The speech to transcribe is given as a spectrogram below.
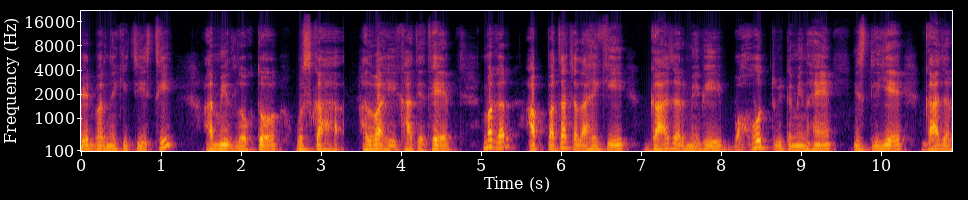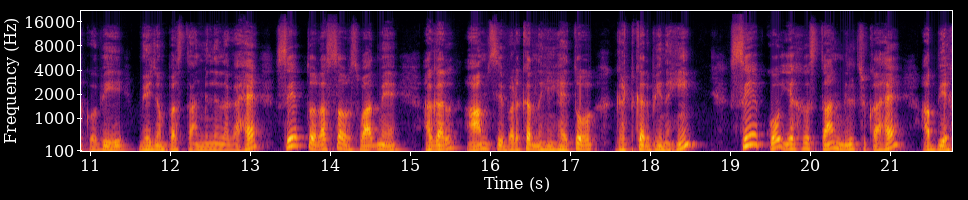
पेट भरने की चीज थी अमीर लोग तो उसका हलवा ही खाते थे मगर अब पता चला है कि गाजर में भी बहुत विटामिन है इसलिए गाजर को भी मेजम पर स्थान मिलने लगा है सेब तो रस और स्वाद में अगर आम से बढ़कर नहीं है तो घटकर भी नहीं सेब को यह स्थान मिल चुका है अब यह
